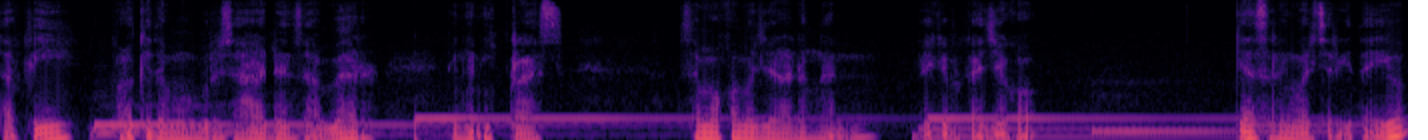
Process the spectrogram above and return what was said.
tapi kalau kita mau berusaha dan sabar dengan ikhlas, semua akan berjalan dengan baik-baik aja kok. Kita saling bercerita yuk.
